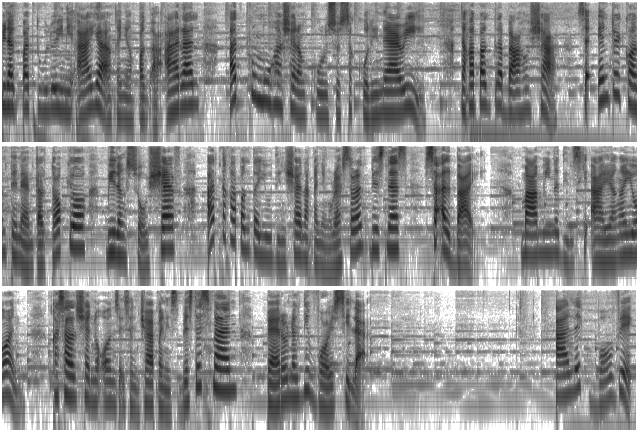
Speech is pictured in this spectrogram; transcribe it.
Pinagpatuloy ni Aya ang kanyang pag-aaral at kumuha siya ng kurso sa culinary. Nakapagtrabaho siya sa Intercontinental Tokyo bilang sous chef at nakapagtayo din siya ng kanyang restaurant business sa Albay. Mami na din si Aya ngayon. Kasal siya noon sa isang Japanese businessman pero nag-divorce sila. Alec Bovic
